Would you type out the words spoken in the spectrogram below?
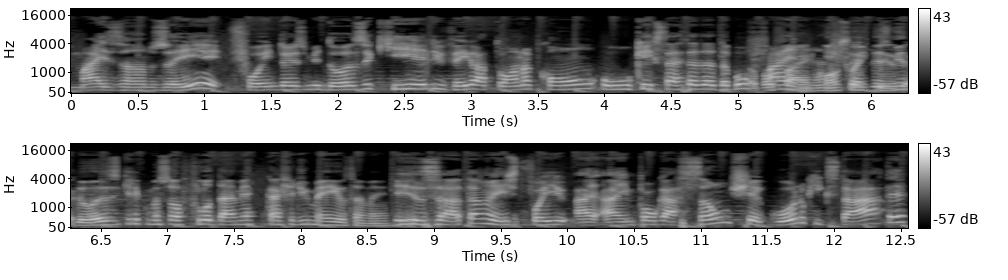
mais anos aí, foi em 2012 que ele veio à tona com o Kickstarter da Double, Double Fine, Fine, né? com Foi em certeza, 2012 que ele começou a flodar minha caixa de e-mail também. Exatamente. Foi a, a empolgação chegou no Kickstarter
